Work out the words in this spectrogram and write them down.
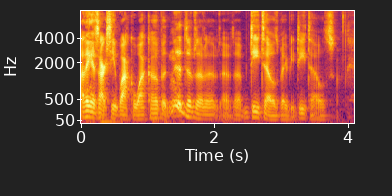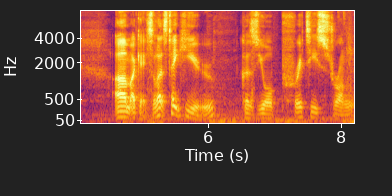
I think it's actually wacka wacka, but details, baby, details. Um, okay, so let's take you because you're pretty strong.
